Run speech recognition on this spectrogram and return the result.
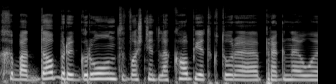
chyba dobry grunt właśnie dla kobiet, które pragnęły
